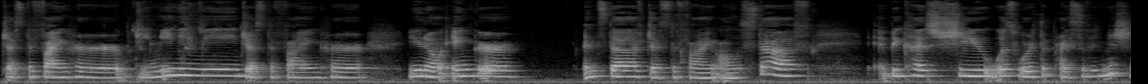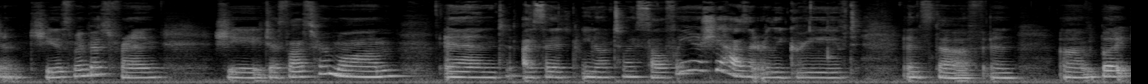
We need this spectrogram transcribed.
justifying her demeaning me, justifying her, you know, anger and stuff, justifying all the stuff because she was worth the price of admission. She is my best friend. She just lost her mom. And I said, you know, to myself, well, you know, she hasn't really grieved and stuff. And, um, but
